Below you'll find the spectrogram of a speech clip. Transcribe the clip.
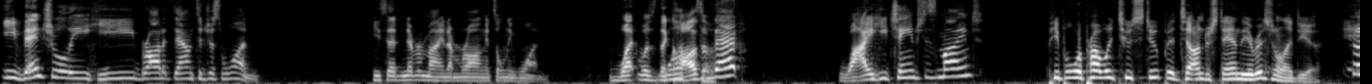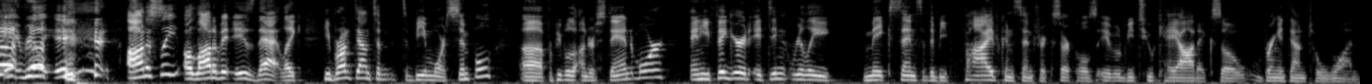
Eventually, he brought it down to just one. He said, "Never mind, I'm wrong. It's only one." What was the What cause the of that? f- Why he changed his mind? People were probably too stupid to understand the original idea. it really honestly a lot of it is that like he brought it down to, to be more simple uh, for people to understand more and he figured it didn't really make sense that there'd be five concentric circles it would be too chaotic so bring it down to one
